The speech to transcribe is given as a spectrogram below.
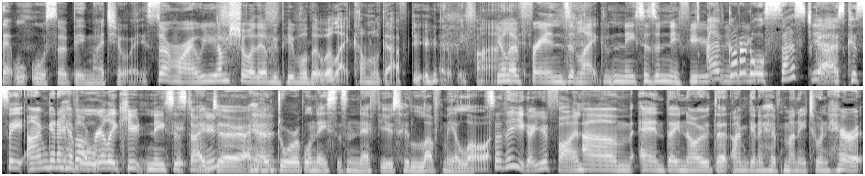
That will also be my choice. Don't worry. I'm sure there'll be people that will like come look after you. It'll be fine. You'll have friends and like nieces and nephews. I've and got it all sussed, guys. Because see, I'm going to have got all really cute nieces, don't I you? do. I have adorable nieces and nephews who love me a lot. So there you go. You're fine. um, and they know that I'm going to have money to inherit.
